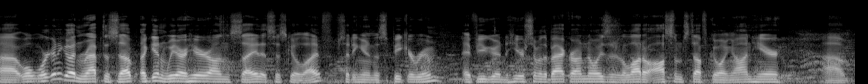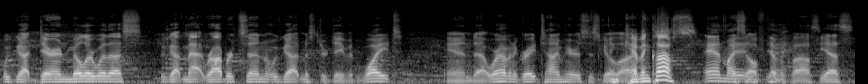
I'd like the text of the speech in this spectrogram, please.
Uh, well, we're going to go ahead and wrap this up. Again, we are here on site at Cisco Live, sitting here in the speaker room. If you can hear some of the background noise, there's a lot of awesome stuff going on here. Um, we've got Darren Miller with us. We've got Matt Robertson. We've got Mr. David White. And uh, we're having a great time here at Cisco And Live. Kevin Klaus. and myself, Hey, Kevin. Klaus. Yes,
